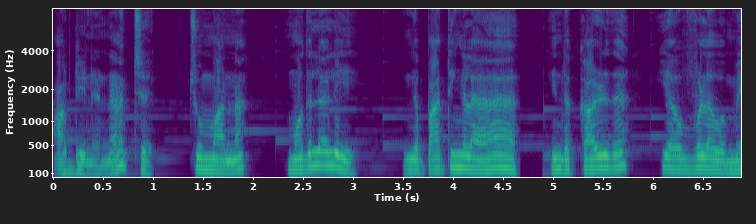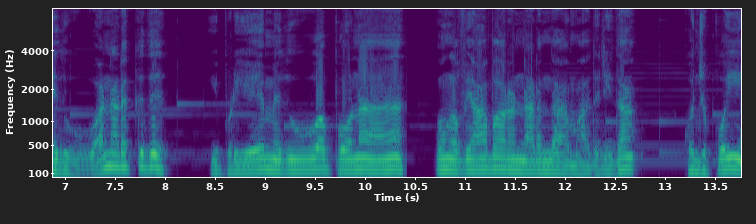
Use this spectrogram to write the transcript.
அப்படின்னு நினைச்சு சும்மான்னா முதலாளி இங்க பாத்தீங்களா? இந்த கழுத எவ்வளவு மெதுவா நடக்குது? இப்படியே மெதுவா போனா உங்க வியாபாரம் நடந்தா மாதிரி தான் கொஞ்சம் போய்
